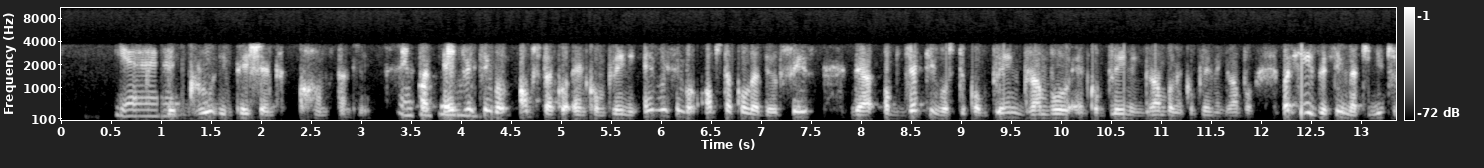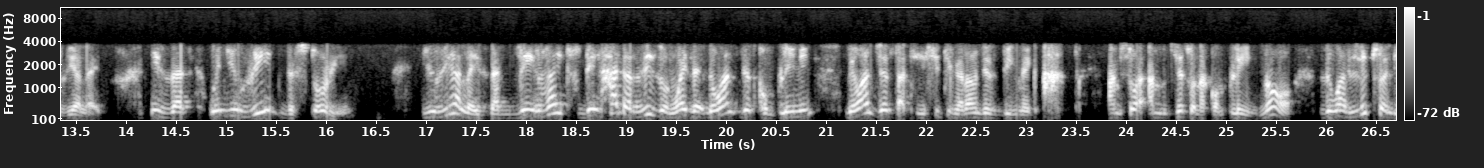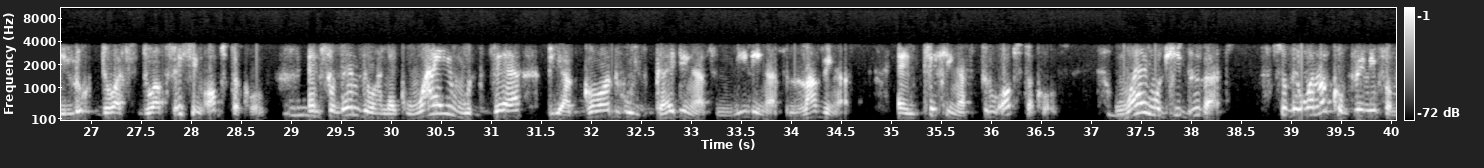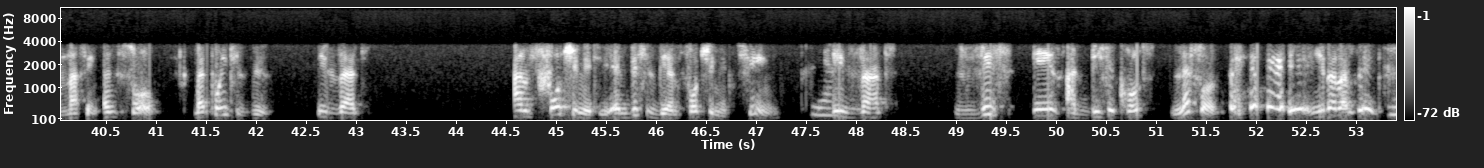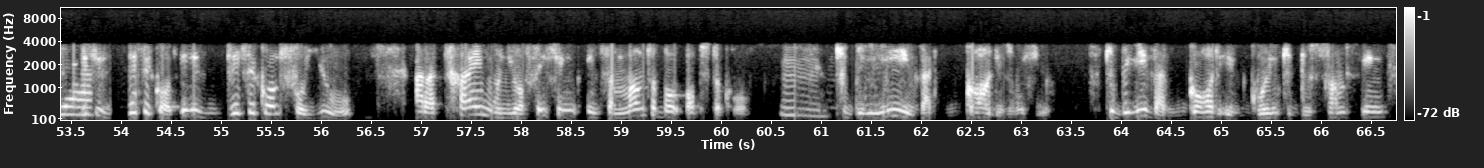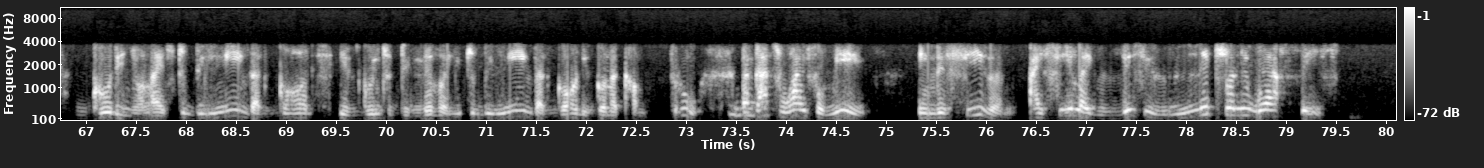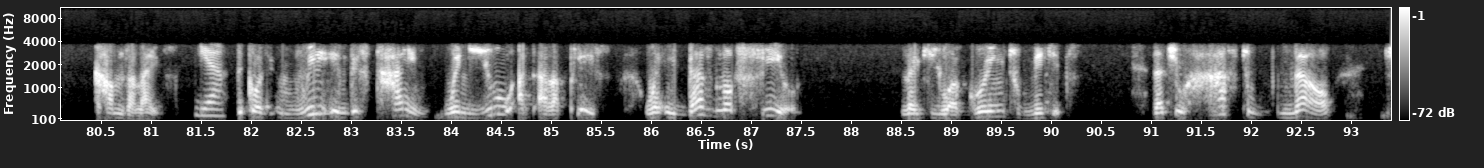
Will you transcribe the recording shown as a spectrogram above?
Yeah. They grew impatient constantly. And every single obstacle and complaining, every single obstacle that they would face, their objective was to complain, grumble, and complain and grumble and complain and grumble. But here's the thing that you need to realize is that when you read the story, you realize that they right they had a reason why they, they weren't just complaining, they weren't just that he's sitting around just being like, ah, I'm so I'm just gonna complain. No. They were literally look they were they were facing obstacles Mm. and for them, they were like, why would there be a God who is guiding us, leading us, loving us, and taking us through obstacles? Why would he do that? So they were not complaining from nothing. And so, my point is this, is that unfortunately, and this is the unfortunate thing, Yeah. is that this is a difficult lesson. you know what I'm saying? Yeah. It is difficult. It is difficult for you at a time when you're facing insurmountable obstacles Mm. to believe that God is with you, to believe that God is going to do something good in your life, to believe that God is going to deliver you, to believe that God is going to come through. But that's why, for me, in this season, I feel like this is literally where faith comes alive. Yeah. Because we, in this time, when you are at a place where it does not feel like you are going to make it, that you have to now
